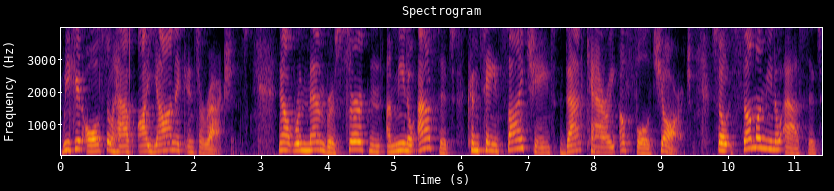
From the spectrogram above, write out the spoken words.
we can also have ionic interactions. Now remember, certain amino acids contain side chains that carry a full charge. So some amino acids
